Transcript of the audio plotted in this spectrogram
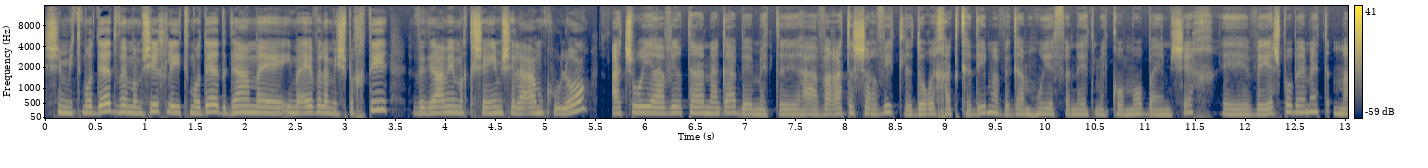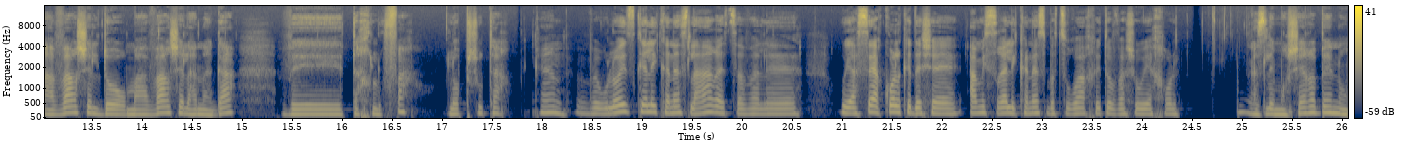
שמתמודד וממשיך להתמודד גם אה, עם האבל המשפחתי וגם עם הקשיים של העם כולו. עד שהוא יעביר את ההנהגה באמת, אה, העברת השרביט לדור אחד קדימה, וגם הוא יפנה את מקומו בהמשך. אה, ויש פה באמת מעבר של דור, מעבר של הנהגה ותחלופה לא פשוטה. כן, והוא לא יזכה להיכנס לארץ, אבל uh, הוא יעשה הכל כדי שעם ישראל ייכנס בצורה הכי טובה שהוא יכול. אז למשה רבנו,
